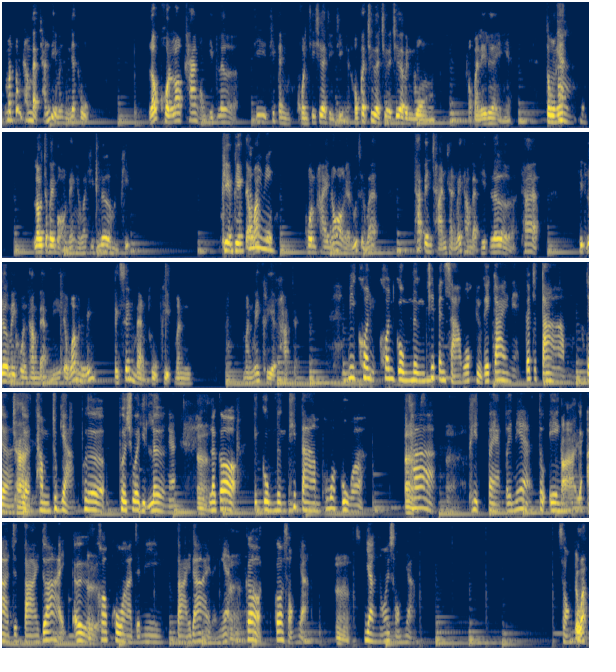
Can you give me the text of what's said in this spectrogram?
มันต้องทำแบบฉันดิมันถึงจะถูก แล้วคนรอบข้างของฮิตเลอร์ที่ที่เป็นคนที่เชื่อจริงๆอะเขาก็เชื่อเชื่อเชื่อเป็นวงออกมาเรื่อยๆอย่างเงี้ย ตรงเนี้ยอ่าเราจะไปบอกได้ไงว่าฮิตเลอร์มันผิด เพียงเพียงแต่ก็ว่าไม่มีคนภายนอกเนี่ยรู้สึกว่า ถ้าเป็นฉันฉันไม่ทำแบบฮิตเลอร์ ถ้าฮิตเลอร์ไม่ควรทำแบบนี้ แต่ว่ามันไม่ไอ้เส้นแบ่งถูกผิดมัน มันไม่ clear cut อะมีคนคนกลุ่มหนึ่งที่เป็นสาวกอยู่ใกล้ๆเนี่ย ก็จะตามจะใช่จะทำทุกอย่างเพื่อเพื่อช่วยฮิตเลอร์ไงอ่าแล้วก็อีกกลุ่มหนึ่งที่ตามเพราะว่ากลัวอ่าถ้าอ่าผิดแปลกไปเนี่ย ตัวเองตายก็อาจจะตายได้เออเออ ครอบครัวอาจจะมีตายได้อะไรเงี้ยอ่าก็ก็สองอย่างอ่าอย่างน้อยสองอย่าง สองแต่ว่า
